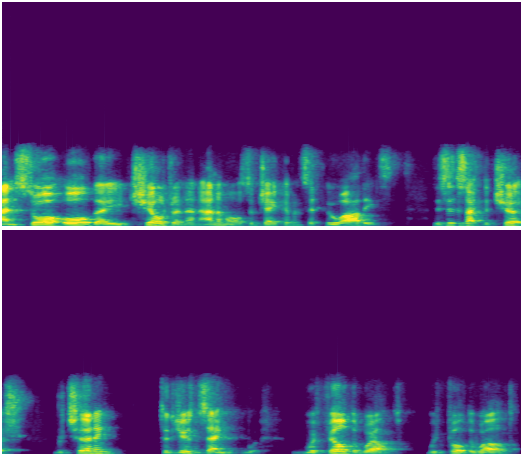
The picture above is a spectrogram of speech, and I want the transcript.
and saw all the children and animals of Jacob and said, Who are these? This is like the church returning to the Jews and saying, We've filled the world. We've filled the world.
